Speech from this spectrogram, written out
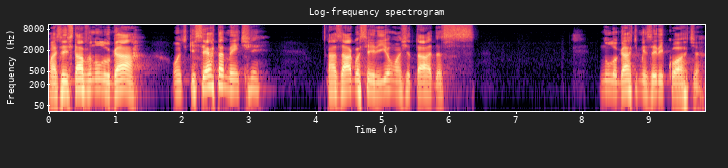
mas ele estava num lugar onde que certamente as águas seriam agitadas, num lugar de misericórdia.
